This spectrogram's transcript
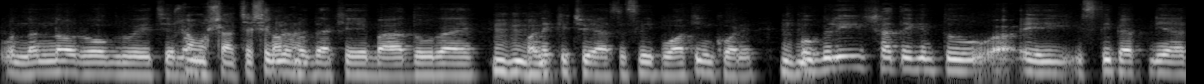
অন্যান্য রোগ রয়েছে সমস্যা আছে সেগুলো দেখে বা দৌড়ায় অনেক কিছুই আছে স্লিপ ওয়াকিং করে। ওগুলির সাথে কিন্তু এই স্লিপ অ্যাপনিয়ার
